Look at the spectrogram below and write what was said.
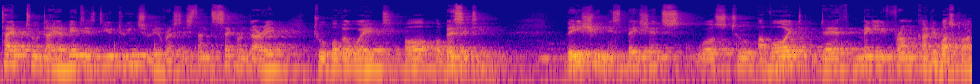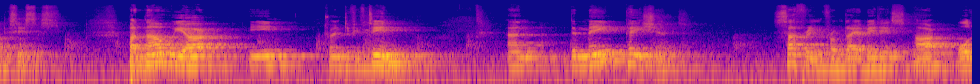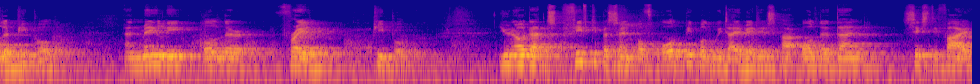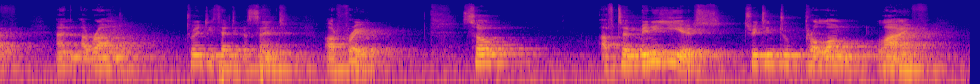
type 2 diabetes due to insulin resistance secondary to overweight or obesity. The issue in these patients was to avoid death mainly from cardiovascular diseases. But now we are in 2015. And the main patient suffering from diabetes are older people and mainly older, frail people. You know that 50% of all people with diabetes are older than 65 and around 20-30% are frail. So after many years treating to prolong life,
